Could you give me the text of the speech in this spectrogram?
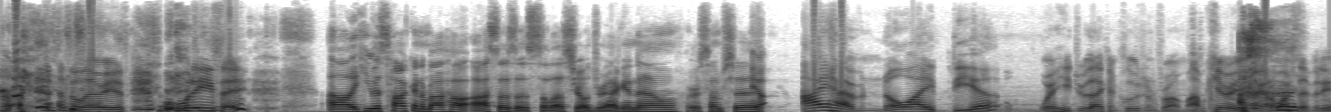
That's hilarious. What, what did he say? Uh, he was talking about how Asta's a celestial dragon now, or some shit. Yeah, I have no idea where he drew that conclusion from. I'm curious. I gotta watch that video.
